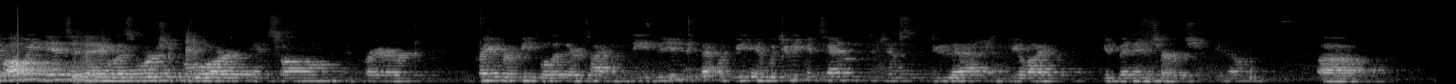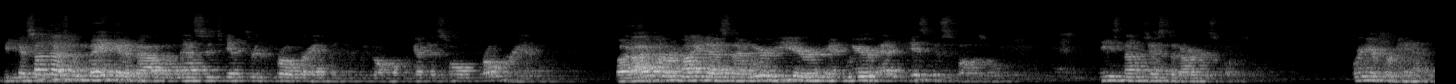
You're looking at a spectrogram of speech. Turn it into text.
if all we did today was worship the Lord in song and prayer, and pray for people in their time of need, do you think that would be, and would you be content to just do that and feel like you've been in church, you know? Uh, because sometimes we make it about the message, get through the program, and then we go home. We got this whole program. But I want to remind us that we're here and we're at His disposal. He's not just at our disposal. We're here for Him.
